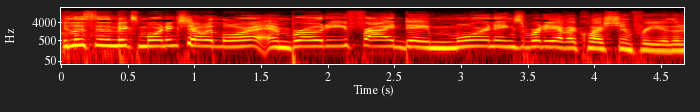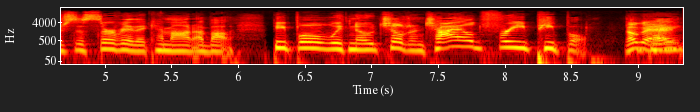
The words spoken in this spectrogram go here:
You listen to the Mix Morning Show with Laura and Brody Friday mornings. Brody, I have a question for you. There's a survey that came out about people with no children, child-free people. Okay.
